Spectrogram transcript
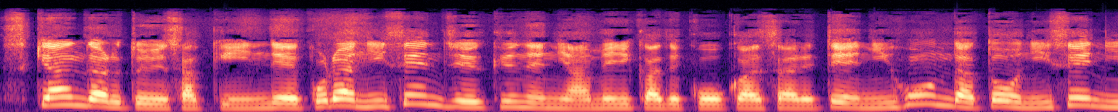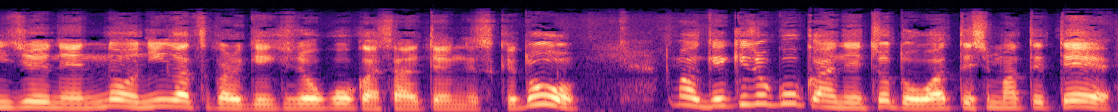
スキャンダルという作品で、これは2019年にアメリカで公開されて、日本だと2020年の2月から劇場公開されてるんですけど、まあ劇場公開ね、ちょっと終わってしまってて、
